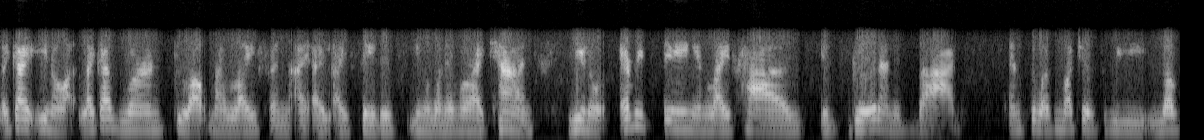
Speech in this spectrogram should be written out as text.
like I, you know, like I've learned throughout my life, and I, I, I say this, you know, whenever I can, you know, everything in life has its good and its bad. And so, as much as we love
